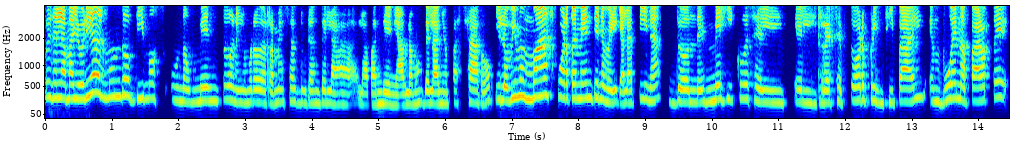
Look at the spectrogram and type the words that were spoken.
Pues en la mayoría del mundo vimos un aumento en el número de remesas durante la, la, pandemia, hablamos del año pasado, y lo vimos más fuertemente en América Latina, donde México es el, el receptor principal en buena parte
